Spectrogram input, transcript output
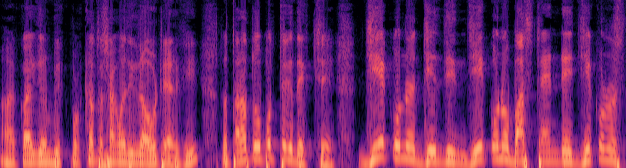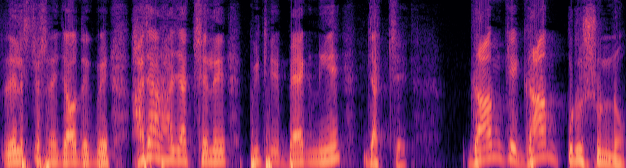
আহ, কয়েকজন প্রখ্যাত সাংবাদিকরা ওঠে আর কি। তো তারা তো ওপর থেকে দেখছে। যে কোনো যে দিন যে কোনো বাস স্ট্যান্ডে যে কোনো রেল স্টেশনে যাও দেখবে হাজার হাজার ছেলে পিঠে ব্যাগ নিয়ে যাচ্ছে। গ্রামকে গ্রাম পুরুষ শূন্য।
